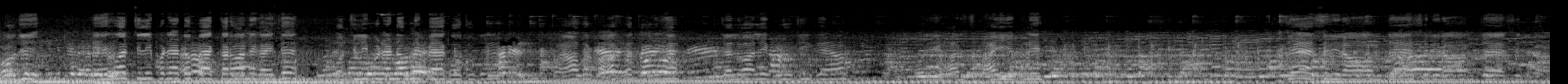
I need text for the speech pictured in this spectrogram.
तो जी एक बार चिली पटेटो पैक करवाने गए थे और चिली पटेटो अपने पैक हो चुके हैं। तो यहाँ पर भागवत हो रही है जल वाले गुरु जी के यहाँ। और ये हर भाई अपने। जय श्री राम जय श्री राम जय श्री राम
